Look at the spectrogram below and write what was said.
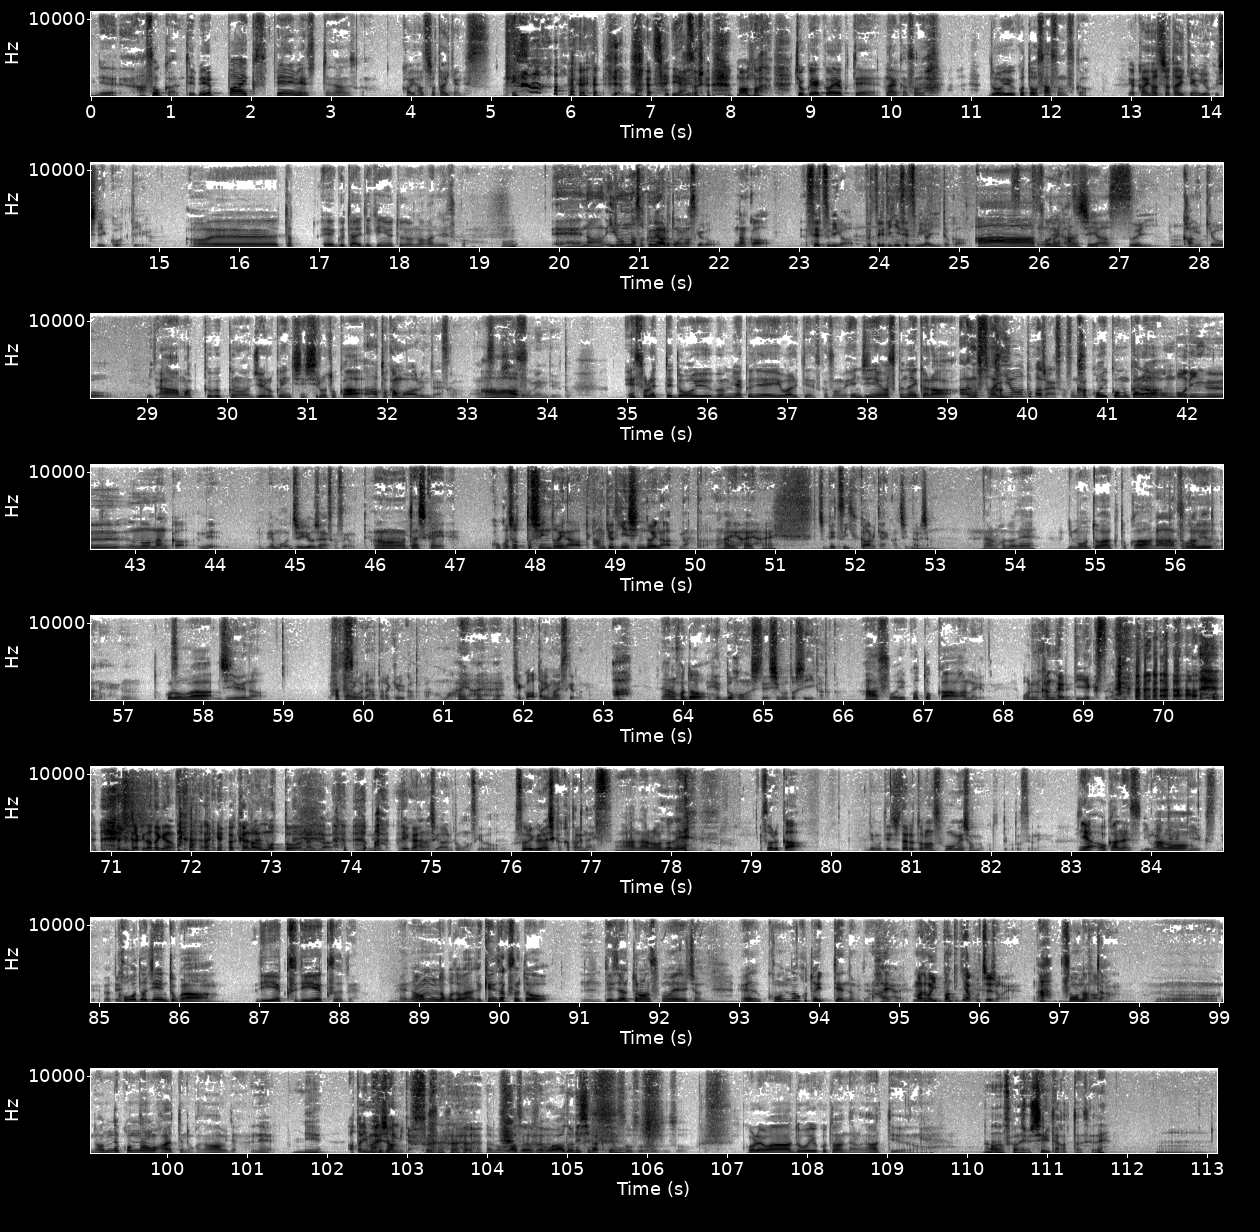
で、あ、そうか。デベロッパーエクスペリメンスって何ですか？開発者体験です。まあ、いや、それ、まあまあ、直訳は良くて、なんかその、どういうことを指すんですか？いや、開発者体験を良くしていこうっていう。えー、た、え、具体的に言うとどんな感じですか？んえー、な、いろんな側面あると思いますけど、なんか、設備が、物理的に設備がいいとか、ああ、そそういうもそも開発し話やすい環境みたいな。ああ、MacBook の16インチにしろとか、あーとかもあるんじゃないですか。あのハードの面で言うと。え、それってどういう文脈で言われてるんですか？そのエンジニアが少ないから、あ、でも採用とかじゃないですか、その。囲い込むから、オンボーディングのなんかね、でも重要じゃないですか、そういうのって。うん、確かに。ここちょっとしんどいなって、環境的にしんどいなってなったら、はいはいはい。ちょっと別行くかみたいな感じになるじゃん。なるほどね。リモートワークとか、あなんかそういうとかね。うん。ところが自由な服装で働けるかとか、まあ、はいはいはい。結構当たり前ですけどね。あ、なるほど。ヘッドホンして仕事していいかとか。あ、そういうことか。わかんないけどね。俺の考える DX がそう、貧弱なだけなんですよ。わかんないもっとなんか、ね、でかい話があると思うんですけど、それぐらいしか語れないです。あ、なるほどね。それか。でもデジタルトランスフォーメーションのことってことですよね。いや、わかんないです。今あの、言ってる DX で。だって、コードジェーンとか、DX、DX って。え、何のことかなんて検索すると、うんデジタルトランスフォーメーション、え、こんなこと言ってんのみたいな。はいはい。まあでも一般的にはこっちでしょうね。あ、そうなんだ多。うーんなんでこんなのが流行ってんのかなみたいな。ね。ね。当たり前じゃんみたいな。そう。わざわざワードにしなくても。そうそうそうそうそう。これはどういうことなんだろうなっていうのなんですかね。知りたかったんですよね。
